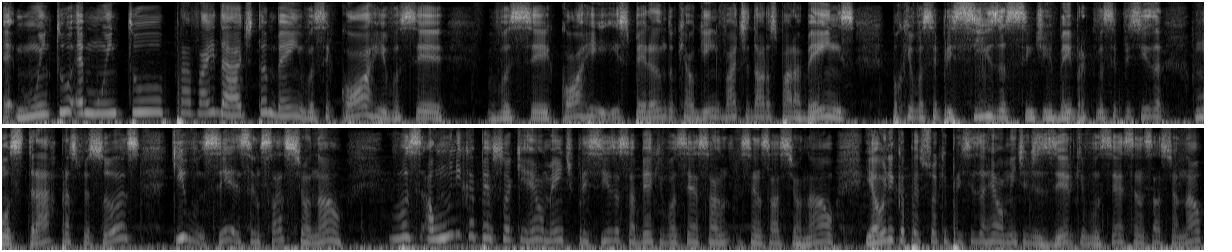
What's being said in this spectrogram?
é muito é muito para vaidade também. Você corre, você você corre esperando que alguém vá te dar os parabéns, porque você precisa se sentir bem, para que você precisa mostrar para as pessoas que você é sensacional. Você, a única pessoa que realmente precisa saber que você é sensacional e a única pessoa que precisa realmente dizer que você é sensacional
